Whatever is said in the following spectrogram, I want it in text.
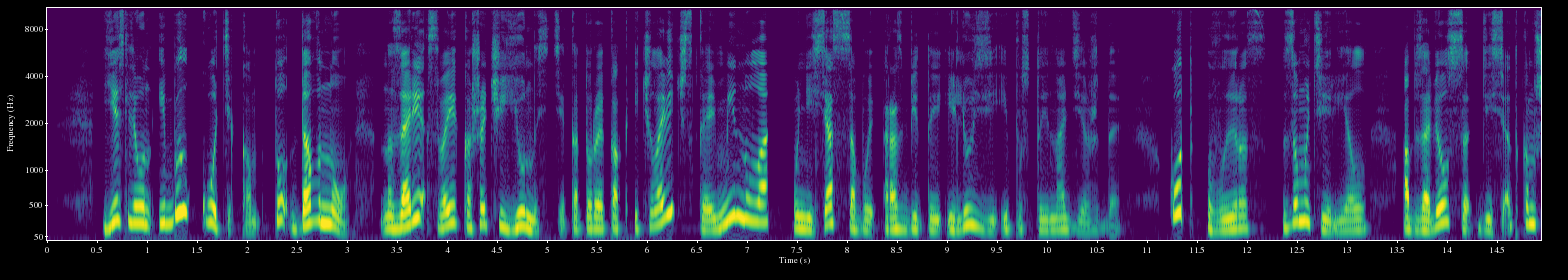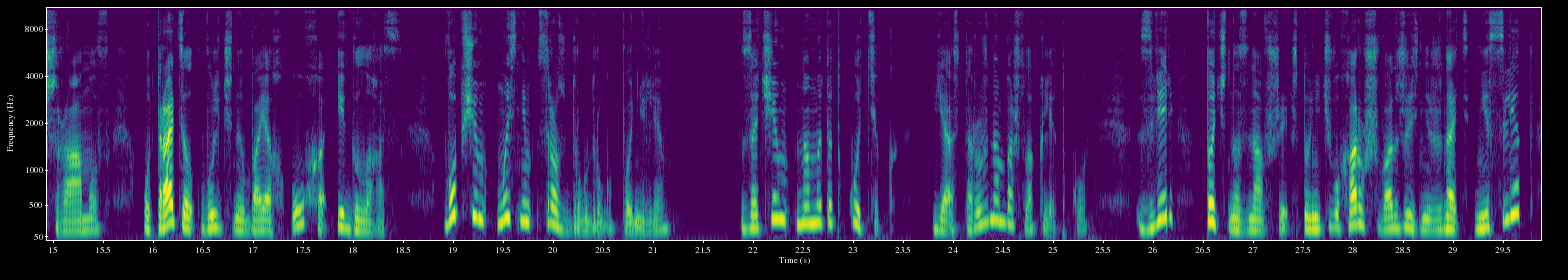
Если он и был котиком, то давно, на заре своей кошачьей юности, которая, как и человеческая, минула, унеся с собой разбитые иллюзии и пустые надежды. Кот вырос, заматерел, обзавелся десятком шрамов, Утратил в уличных боях ухо и глаз. В общем, мы с ним сразу друг друга поняли. «Зачем нам этот котик?» Я осторожно обошла клетку. Зверь, точно знавший, что ничего хорошего от жизни ждать не след,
